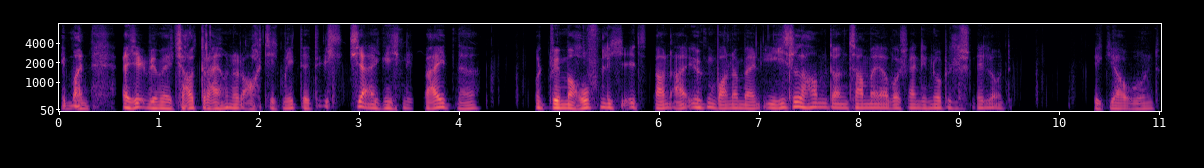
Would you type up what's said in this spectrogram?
Ich meine, also wenn man jetzt schaut, 380 Meter, das ist ja eigentlich nicht weit, ne? Und wenn wir hoffentlich jetzt dann auch irgendwann einmal einen Esel haben, dann sind wir ja wahrscheinlich nur ein bisschen schneller und ja und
